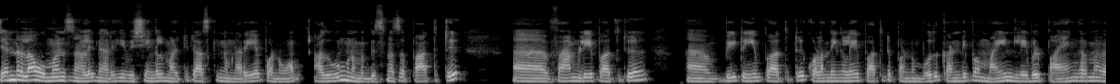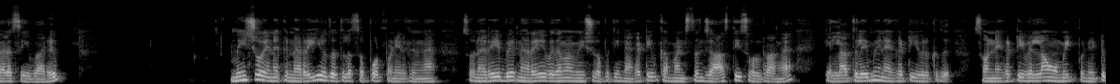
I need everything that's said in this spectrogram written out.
ஜென்ரலாக உமன்ஸ்னாலே நிறைய விஷயங்கள் மல்டி டாஸ்கிங் நம்ம நிறைய பண்ணுவோம். அதுவும் நம்ம பிஸ்னஸை பார்த்துட்டு ஃபேமிலியை பார்த்துட்டு வீட்டையும் பார்த்துட்டு குழந்தைங்களையும் பார்த்துட்டு பண்ணும்போது கண்டிப்பாக மைண்ட் லேபிள் பயங்கரமாக வேலை செய்வார். மீஷோ எனக்கு நிறைய விதத்தில் சப்போர்ட் பண்ணியிருக்குங்க. ஸோ நிறைய பேர் நிறைய விதமாக மீஷோவை பற்றி நெகட்டிவ் கமெண்ட்ஸ் தான் ஜாஸ்தி சொல்கிறாங்க எல்லாத்துலேயுமே நெகட்டிவ் இருக்குது. ஸோ நெகட்டிவ் எல்லாம் ஒமிட் பண்ணிவிட்டு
